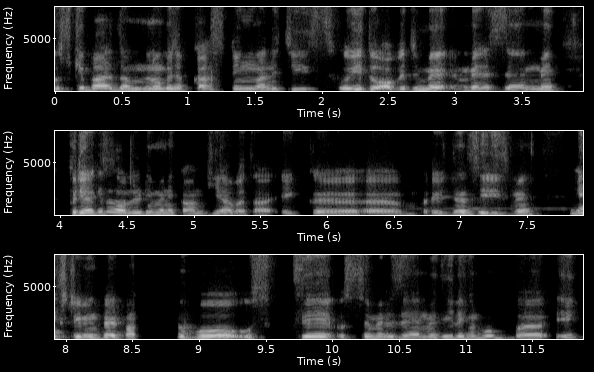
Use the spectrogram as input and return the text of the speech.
اس کے بعد ہم لوگوں کا جب کاسٹنگ والی چیز ہوئی تو obviously میرے ذہن میں فریا کے ساتھ آلریڈی میں نے کام کیا ہوا تھا ایک ریجنل سیریز میں ایک اسٹریمنگ پلیٹ فارم تو وہ اس سے اس سے میرے ذہن میں تھی، لیکن وہ ایک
